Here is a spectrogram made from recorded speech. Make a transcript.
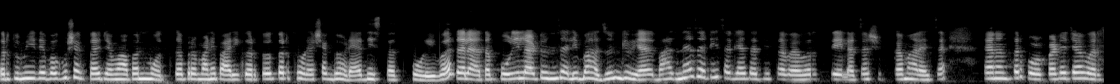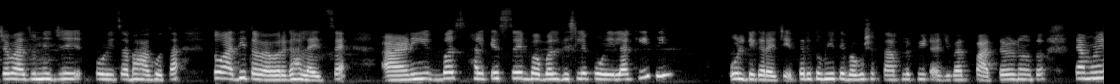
तर तुम्ही इथे बघू शकता जेव्हा आपण मोदकाप्रमाणे पारी करतो तर थोड्याशा घड्या दिसतात पोळीवर. चला आता पोळी लाटून झाली भाजून घेऊया. भाजण्यासाठी सगळ्यात आधी तव्यावर तेलाचा शिक्का मारायचा आहे. त्यानंतर पोळपाट्याच्या वरच्या बाजूने जे पोळीचा भाग होता तो आधी तव्यावर घालायचा आहे. आणि बस हलकेसे बबल दिसले पोळीला की ती उलटी करायची. तर तुम्ही इथे बघू शकता आपलं पीठ अजिबात पातळ नव्हतं. त्यामुळे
